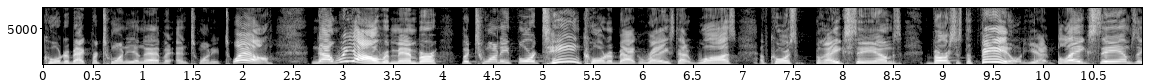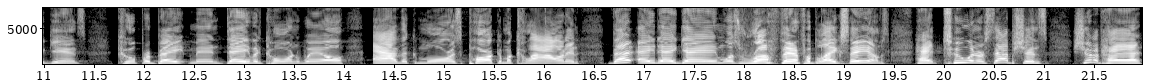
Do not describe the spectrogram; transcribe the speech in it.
quarterback for 2011 and 2012. Now, we all remember the 2014 quarterback race that was, of course, Blake Sims versus the field. You had Blake Sims against Cooper Bateman, David Cornwell, Alec Morris, Parker McLeod, and that A-Day game was rough there for Blake Sims. Had two interceptions, should have had,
